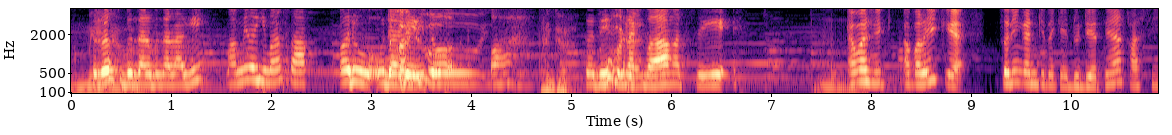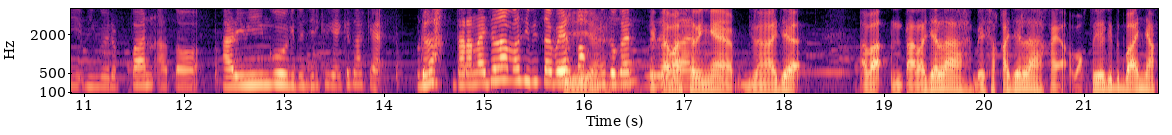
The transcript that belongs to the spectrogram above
Ngemil. Terus bentar-bentar lagi mami lagi masak. Waduh udah deh Aduh, itu, iya. wah Aduh. ke distract banget sih. Hmm. Emang sih, apalagi kayak sering kan kita kayak due date-nya kasih minggu depan atau hari minggu gitu. Jadi kayak kita kayak udahlah, ntaran aja lah masih bisa besok Iya. gitu kan. Kita mah seringnya bilang aja apa ntar aja lah, besok aja lah kayak waktunya gitu banyak.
